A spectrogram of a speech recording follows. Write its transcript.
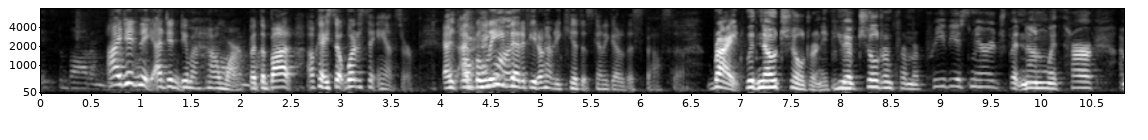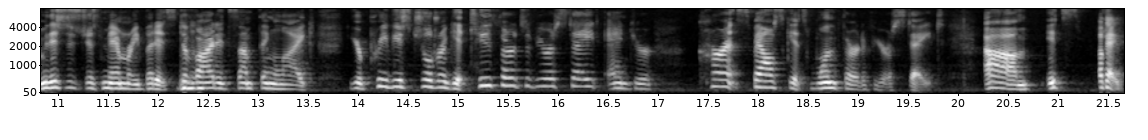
it's the bottom. I didn't. I didn't do my homework, but the bottom. Okay, so what is the answer? I, I Well, hang believe that if you don't have any kids, it's going to go to the spouse, though. Right, with no children. If you Mm-hmm. have children from a previous marriage but none with her, I mean, this is just memory, but it's Mm-hmm. divided something like your previous children get two thirds of your estate and your current spouse gets one third of your estate. Um, it's Okay,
